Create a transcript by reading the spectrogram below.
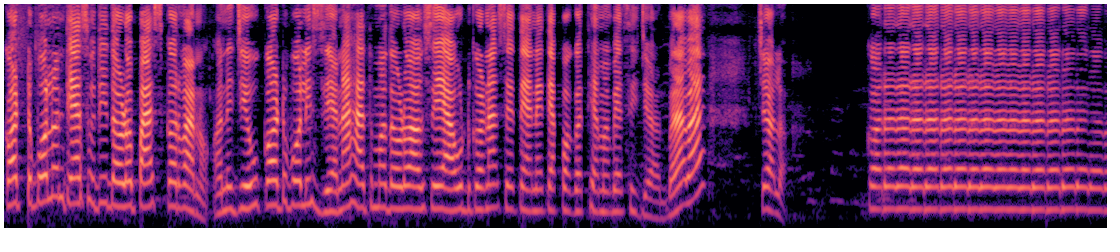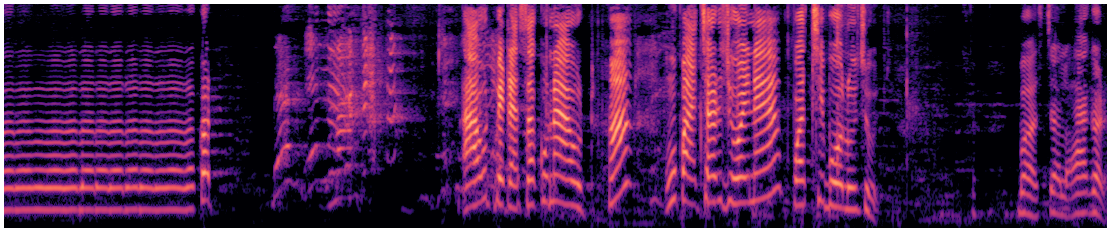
કટ બોલું ને ત્યાં સુધી દડો પાસ કરવાનો અને જેવું કટ બોલીશ જેના હાથમાં દડો આવશે એ આઉટ ગણાશે તેને ત્યાં પગથિયામાં બેસી જવાનું બરાબર ચલો કર કટ આઉટ બેટા શકુના આઉટ હા હું પાછળ જોઈને પછી બોલું છું બસ ચલો આગળ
